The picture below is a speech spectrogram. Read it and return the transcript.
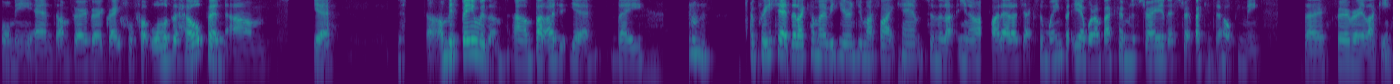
for me, and I'm very, very grateful for all of the help. And um, yeah, just uh, I miss being with them. Um, but I did, yeah, they mm. appreciate that I come over here and do my fight camps, and that I, you know I fight out of Jackson Wink. But yeah, when I'm back home in Australia, they're straight back into helping me. So very, very lucky.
